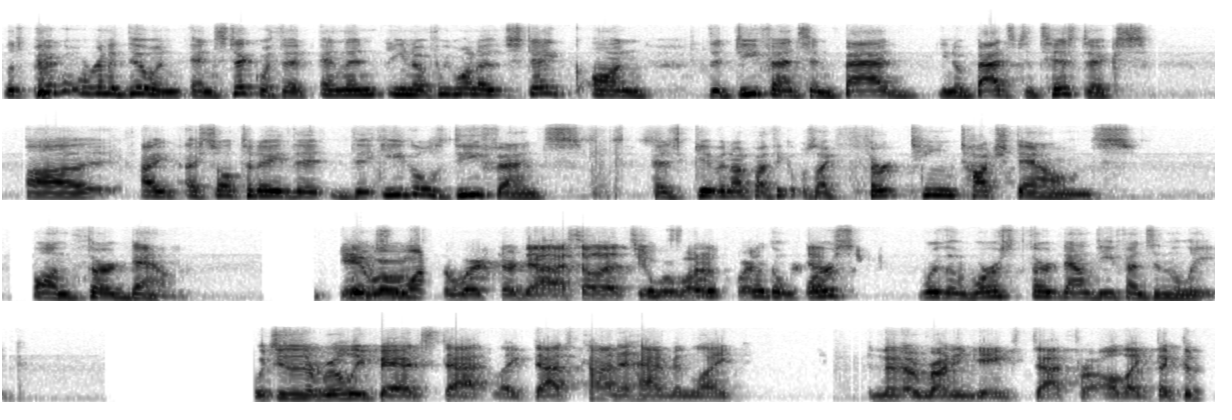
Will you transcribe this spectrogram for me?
let's pick what we're gonna do and, and stick with it, and then you know if we want to stake on the defense and bad you know bad statistics. Uh, I, I saw today that the Eagles defense has given up, I think it was like 13 touchdowns on third down. Yeah, we're was- one of the worst third down. I saw that too. We're one of the worst. we're the third down. worst. We're the worst third down defense in the league. which is a really bad stat. Like that's kind of having like no running game stat for all like like the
